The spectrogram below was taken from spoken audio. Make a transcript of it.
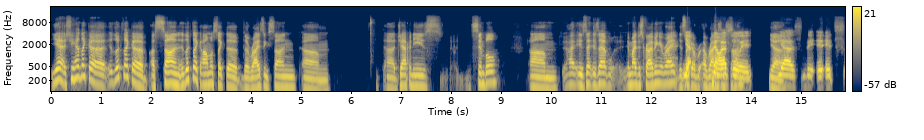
Yeah she had like a it looked like a a sun it looked like almost like the the rising sun um uh japanese symbol. Um is that is that am i describing it right? It's like a, a rising no sun? Yeah. Yes the, it, it's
